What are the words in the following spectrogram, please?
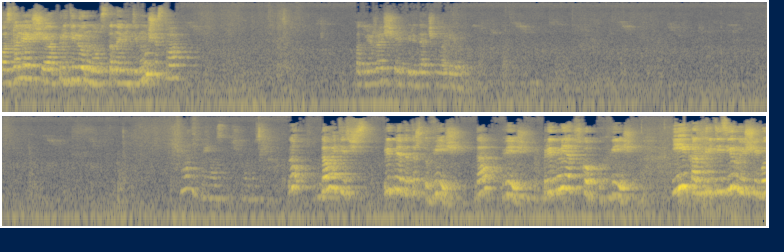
Позволяющие определенно установить имущество, подлежащее передаче в аренду. Можно, пожалуйста? Ну, давайте, предмет это что? Вещь, да? Вещь. Предмет в скобках вещь. И конкретизирующие его...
